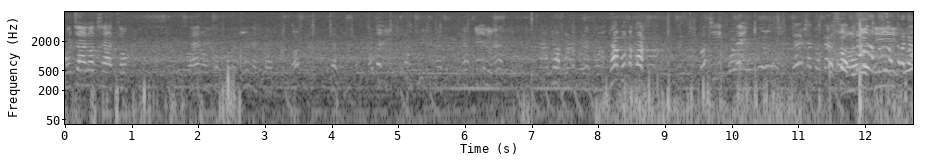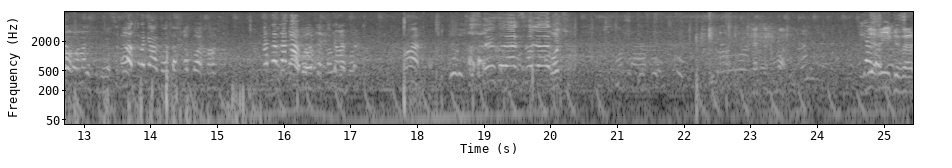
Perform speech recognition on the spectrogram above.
Bocsánat, srácok. Elrontottam, ezt önnek Gábor, akarsz? Bocsi, menj. Gyere, sátor Gábor. Szabad, Tudod, Gyöki. tudod, a Gábornak. Tudod, a Gábornak. Hát az a Gábor, ez is Gábor. Bocs. Régi ez a...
